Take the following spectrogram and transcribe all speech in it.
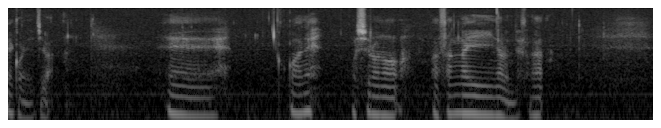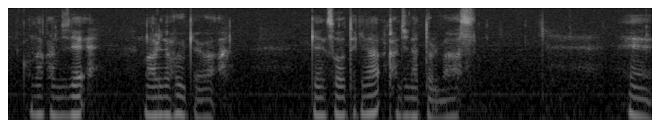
はい、こんにちは。はね、お城の、まあ、3階になるんですが、こんな感じで周りの風景は幻想的な感じになっております。え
